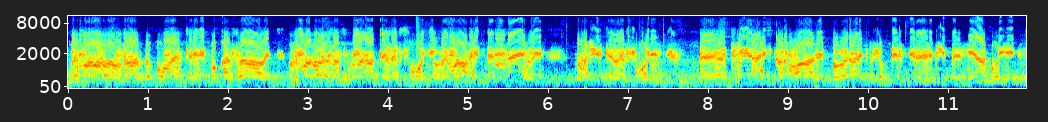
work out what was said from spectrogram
Вимагала в нас документи, не показали. Вимагали нас номера телефонів, вимагали емейли наші телефоні. Е, Провіряють кармани, провіряють особисті речі без ніякої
